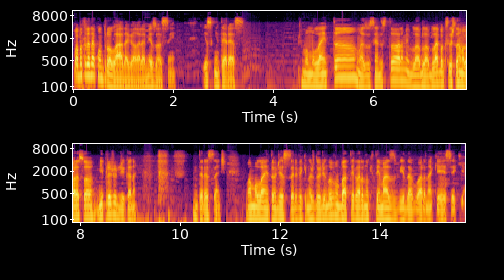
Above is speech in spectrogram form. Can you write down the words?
Uma batalha controlada, galera, mesmo assim. Isso que interessa. Vamos lá então, mais o Sandstorm, blá blá blá. É bom que o Sandstorm agora só me prejudica, né? Interessante. Vamos lá então de surf aqui nos dois de novo. Vamos bater galera no que tem mais vida agora, né? Que é esse aqui.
